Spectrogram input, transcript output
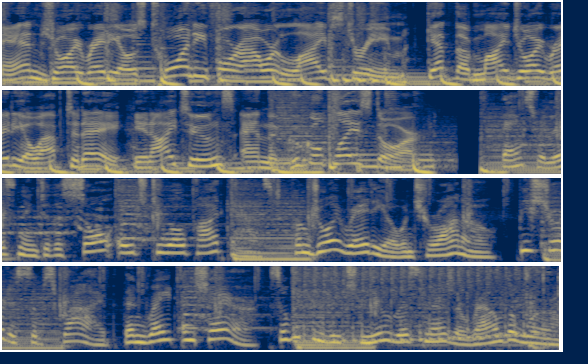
and Joy Radio's 24 hour live stream. Get the MyJoy Radio app today in iTunes and the Google Play Store. Thanks for listening to the Soul H2O podcast from Joy Radio in Toronto. Be sure to subscribe, then rate and share so we can reach new listeners around the world.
